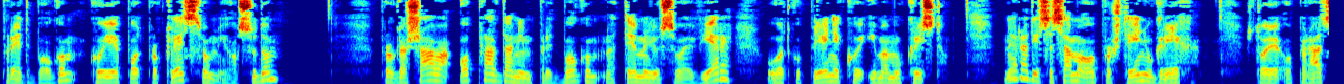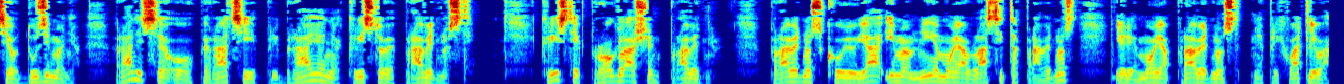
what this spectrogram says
pred Bogom, koji je pod prokletstvom i osudom, proglašava opravdanim pred Bogom na temelju svoje vjere u otkupljenje koje imamo u Kristu. Ne radi se samo o proštenju grijeha. Što je operacija oduzimanja. Radi se o operaciji pribrajanja Kristove pravednosti. Krist je proglašen pravednim. Pravednost koju ja imam nije moja vlastita pravednost, jer je moja pravednost neprihvatljiva.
